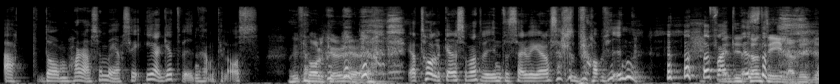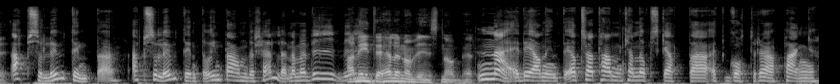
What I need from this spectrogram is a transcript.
att de har alltså med sig eget vin hem till oss. Hur tolkar du det? Jag tolkar det som att vi inte serverar särskilt bra vin. men du tar inte illa vid det? Absolut inte. Absolut inte. Och inte Anders heller. Nej, men vi, vi... Han är inte heller någon vinsnobb? Nej, det är han inte. Jag tror att han kan uppskatta ett gott rödpang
